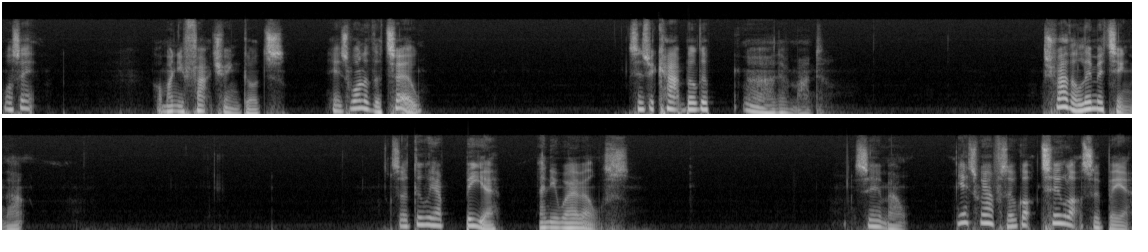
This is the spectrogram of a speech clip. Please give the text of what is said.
was it? or manufacturing goods. It's one of the two. Since we can't build a... Oh, never mind. It's rather limiting, that. So do we have beer anywhere else? Zoom out. Yes, we have. So we've got two lots of beer.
